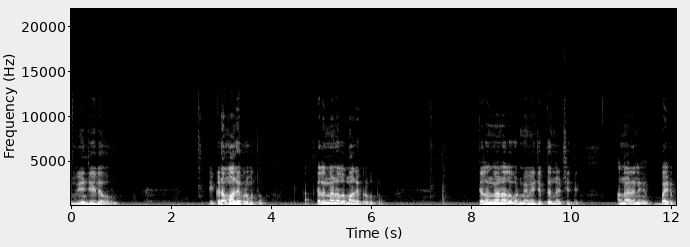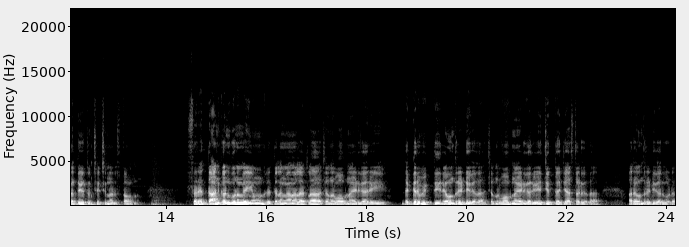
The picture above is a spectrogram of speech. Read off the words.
నువ్వేం చేయలేవు. ఇక్కడ మాదే ప్రభుత్వం. తెలంగాణలో మాదే ప్రభుత్వం. తెలంగాణలో కూడా మేమే చెప్తే నడిచిద్ది అన్నాడని బయట పెద్ద ఎత్తున చర్చ నడుస్తూ ఉంది. సరే దానికి అనుగుణంగా ఏముంది? తెలంగాణలో అట్లా చంద్రబాబు నాయుడు గారి దగ్గర వ్యక్తి రేవంత్ రెడ్డి కదా? చంద్రబాబు నాయుడు గారు ఏది చెప్తే అది చేస్తాడు కదా ఆ రేవంత్ రెడ్డి గారు కూడా.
